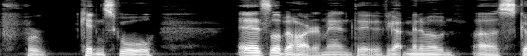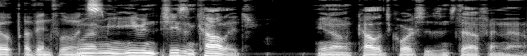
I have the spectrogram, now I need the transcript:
for kid in school, it's a little bit harder, man. They- They've got minimum uh, scope of influence. Well, influence. I mean, even she's in college, you know, college courses and stuff, and uh,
